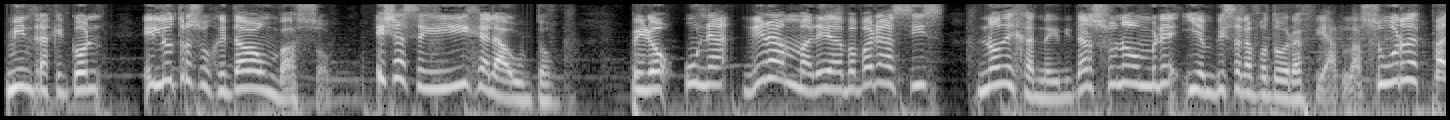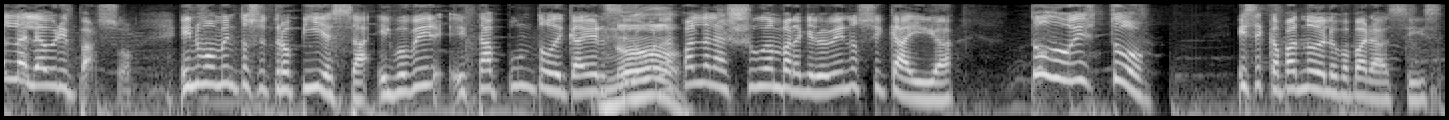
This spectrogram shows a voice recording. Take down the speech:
mientras que con el otro sujetaba un vaso. Ella se dirige al auto, pero una gran marea de paparazzis no dejan de gritar su nombre y empiezan a fotografiarla. Su guardaespaldas le abre paso. En un momento se tropieza, el bebé está a punto de caerse, No. los guardaespaldas la ayudan para que el bebé no se caiga. Todo esto es escapando de los paparazzis.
